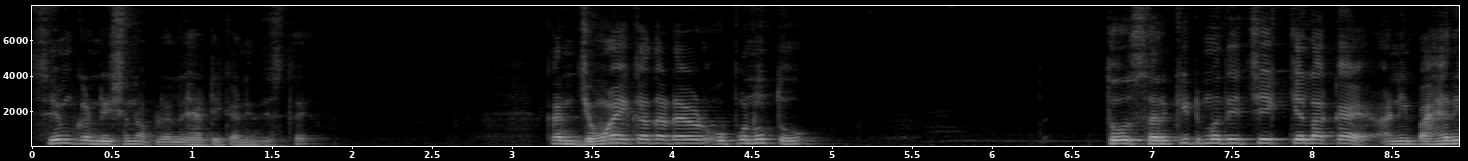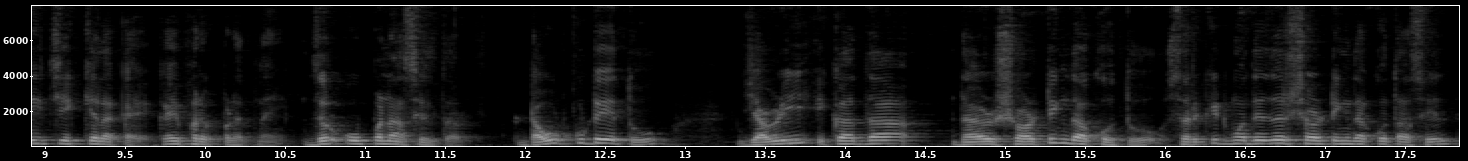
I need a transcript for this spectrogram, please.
सेम कंडिशन आपल्याला ह्या ठिकाणी दिसते कारण जेव्हा एखादा डायोड ओपन होतो तो सर्किटमध्ये चेक केला काय आणि बाहेरही चेक केला काय काही फरक पडत नाही. जर ओपन असेल तर. डाऊट कुठे येतो? ज्यावेळी एखादा डायोड शॉर्टिंग दाखवतो सर्किटमध्ये जर शॉर्टिंग दाखवत असेल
